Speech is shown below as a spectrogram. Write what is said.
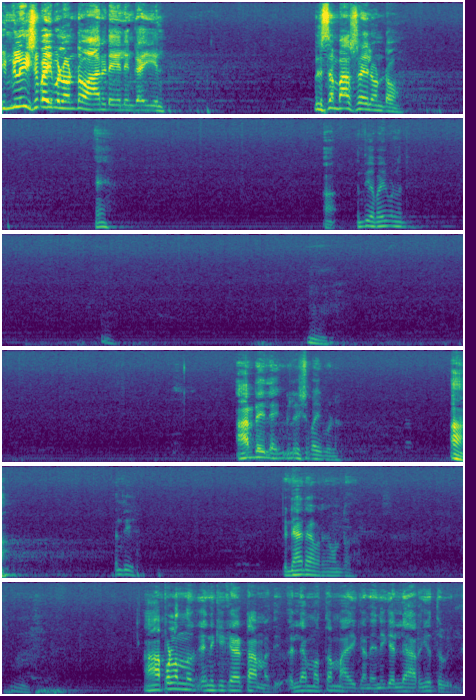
ഇംഗ്ലീഷ് ബൈബിൾ ഉണ്ടോ ആരുടെയും കയ്യിൽ? വിൽസം ഭാഷയിലുണ്ടോ ഏ ആ എന്തിയാ ബൈബിൾ എന്ത്? ഇല്ല ഇംഗ്ലീഷ് ബൈബിൾ ആ. എന്ത്? പിന്നെ ആരാ പറഞ്ഞുണ്ടോ ആപ്പിളൊന്ന് എനിക്ക് കേട്ടാൽ മതി. എല്ലാം മൊത്തം വായിക്കണം. എനിക്കെല്ലാം അറിയത്തുമില്ല.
